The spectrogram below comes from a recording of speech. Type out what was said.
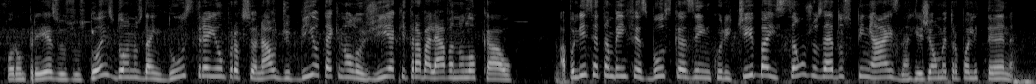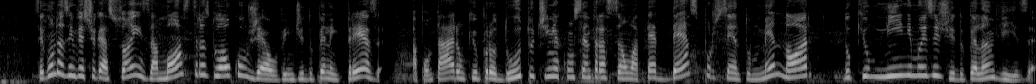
Foram presos os dois donos da indústria e um profissional de biotecnologia que trabalhava no local. A polícia também fez buscas em Curitiba e São José dos Pinhais, na região metropolitana. Segundo as investigações, amostras do álcool gel vendido pela empresa apontaram que o produto tinha concentração até 10% menor do que o mínimo exigido pela Anvisa.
